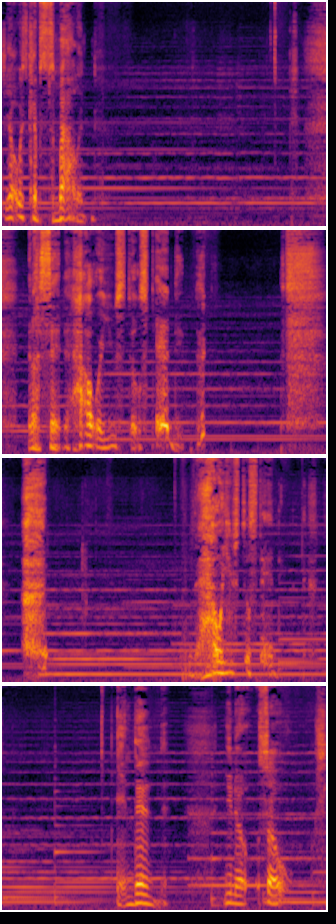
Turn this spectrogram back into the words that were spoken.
she always kept smiling. And I said, How are you still standing? How are you still standing? And then, you know, so she,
